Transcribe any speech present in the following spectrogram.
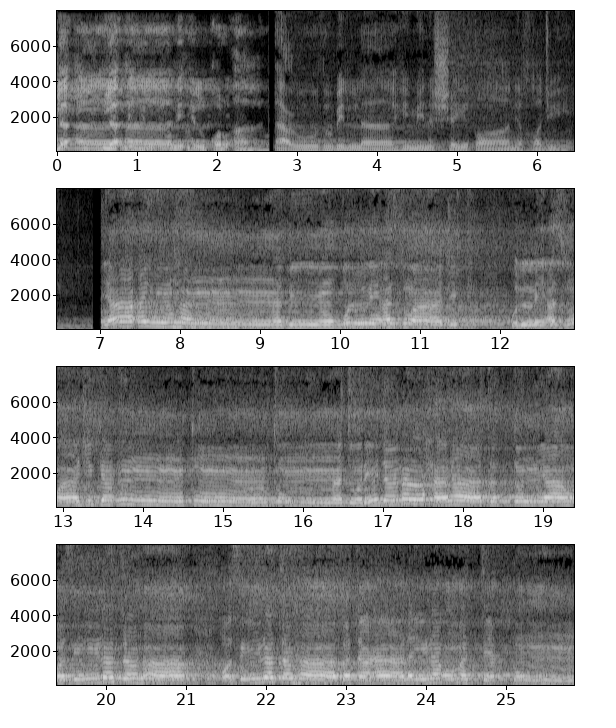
لآن القرآن. أ ع و ذ ب ا ل ل ه من ا ل ش ي ط ا ن ا ل ج ي م يا أيها النبي قل لأزواجك قل لأزواجك إن كنتن تردن الحياة الدنيا وزينتها وزينتها فتعالين أمتعكن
